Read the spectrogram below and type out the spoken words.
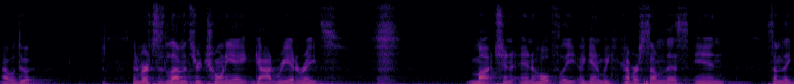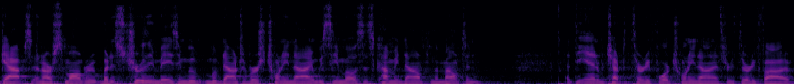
I will do it. In verses 11 through 28, God reiterates much, and, and hopefully, again, we can cover some of this in some of the gaps in our small group, but it's truly amazing. Move, move down to verse 29. We see Moses coming down from the mountain at the end of chapter 34, 29 through 35.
